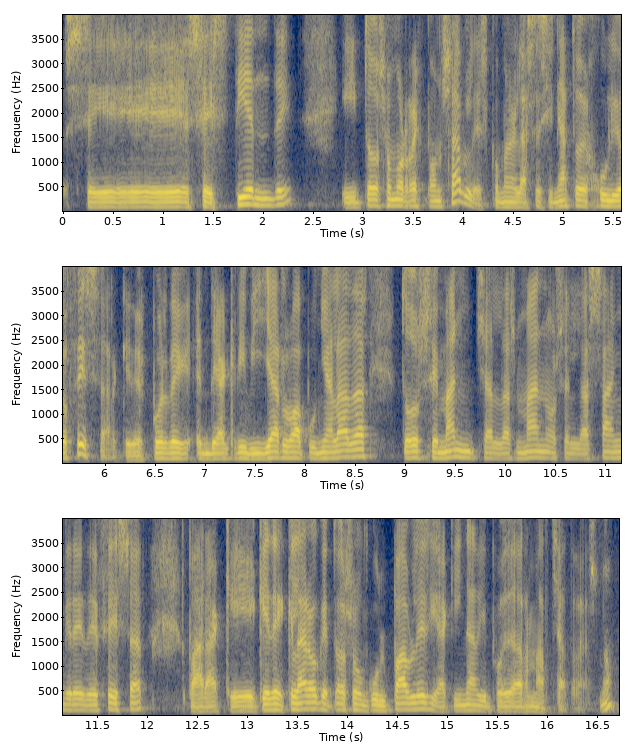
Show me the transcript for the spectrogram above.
se, se extiende y todos somos responsables, como en el asesinato de Julio César, que después de, acribillarlo a puñaladas, todos se manchan las manos en la sangre de César para que quede claro que todos son culpables y aquí nadie puede dar marcha atrás. ¿no?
